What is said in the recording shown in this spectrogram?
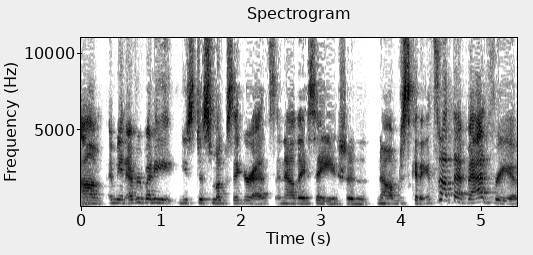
um, I mean, everybody used to smoke cigarettes, and now they say you shouldn't. No, I'm just kidding. It's not that bad for you,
